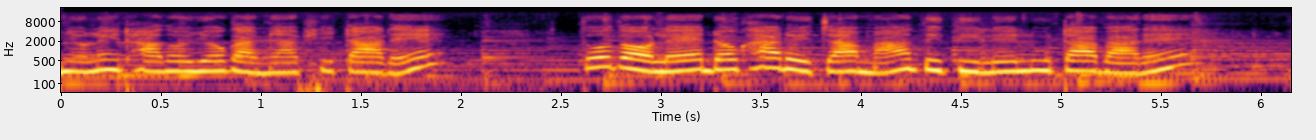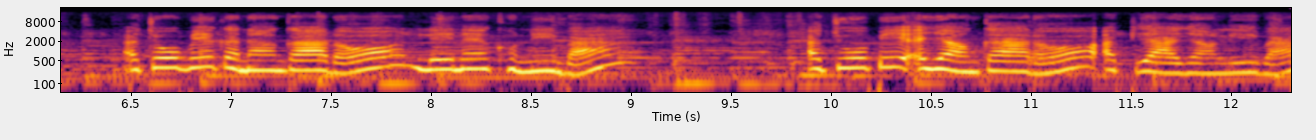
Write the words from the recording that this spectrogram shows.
မြုံလင့်ထားသောယောဂများဖြစ်တာတဲ့။သို့တော်လည်းဒုက္ခတွေကြားမှာတည်တည်လေးလူတာပါတယ်။အကျိုးပေးကဏ္ဍကတော့လေးနဲ့ခုနှစ်ပါ။အကျိုးပေးအယောင်ကတော့အပြာရောင်လေးပါ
